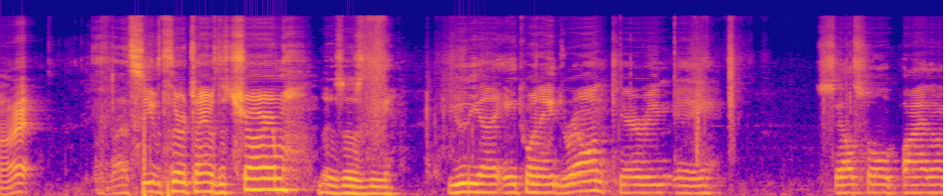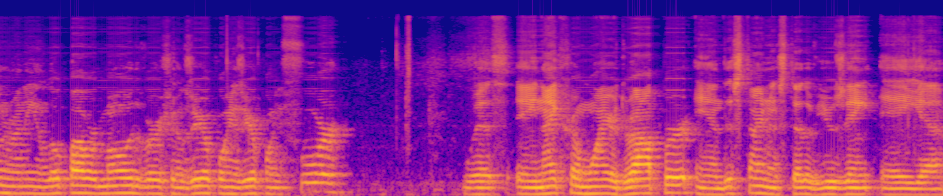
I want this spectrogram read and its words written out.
Alright, let's see if third time's the charm. This is the UDI 818 drone carrying a CellSol Pylon running in low power mode version 0.0.4 with a nichrome wire dropper and this time instead of using a uh,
